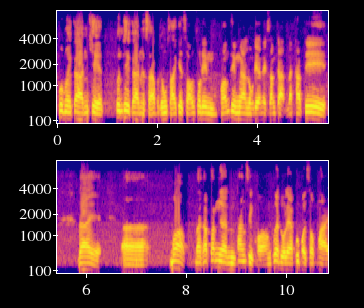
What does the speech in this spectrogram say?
ผู้อำนวยการเขตพื้นที่การศึกษาปฐมศึกษาเขตสองสุรินทร์พร้อมทีมงานโรงเรียนในสังกัดนะครับที่ได้เอ่อมอบนะครับทั้งเงินทั้งสิ่งของเพื่อดูแลผู้ประสบภัย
